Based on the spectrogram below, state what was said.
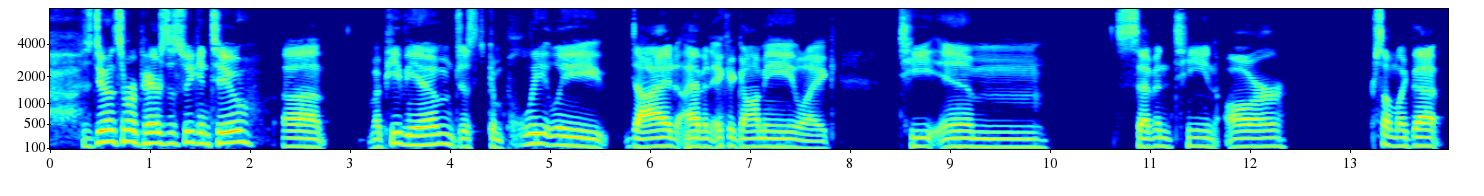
I was doing some repairs this weekend too. Uh, my PVM just completely died. I have an Ikegami like TM 17R or something like that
